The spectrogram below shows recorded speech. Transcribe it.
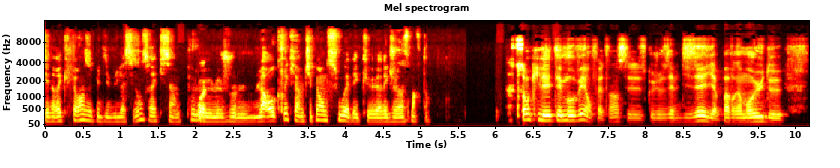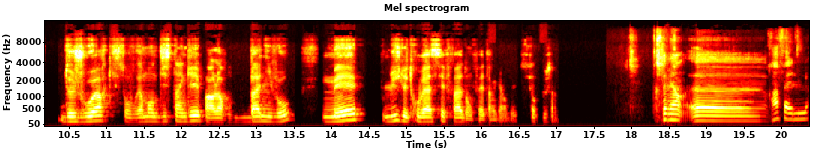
une, récurrence depuis le début de la saison. C'est vrai que c'est un peu le, le, jeu, la recrue qui est un petit peu en dessous avec, euh, avec Jonas Martin. Sans qu'il ait été mauvais, en fait. Hein. C'est ce que Joseph disait. Il n'y a pas vraiment eu de, de joueurs qui sont vraiment distingués par leur bas niveau. Mais lui, je l'ai trouvé assez fade, en fait, à regarder. Surtout ça. Très bien. Euh, Raphaël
